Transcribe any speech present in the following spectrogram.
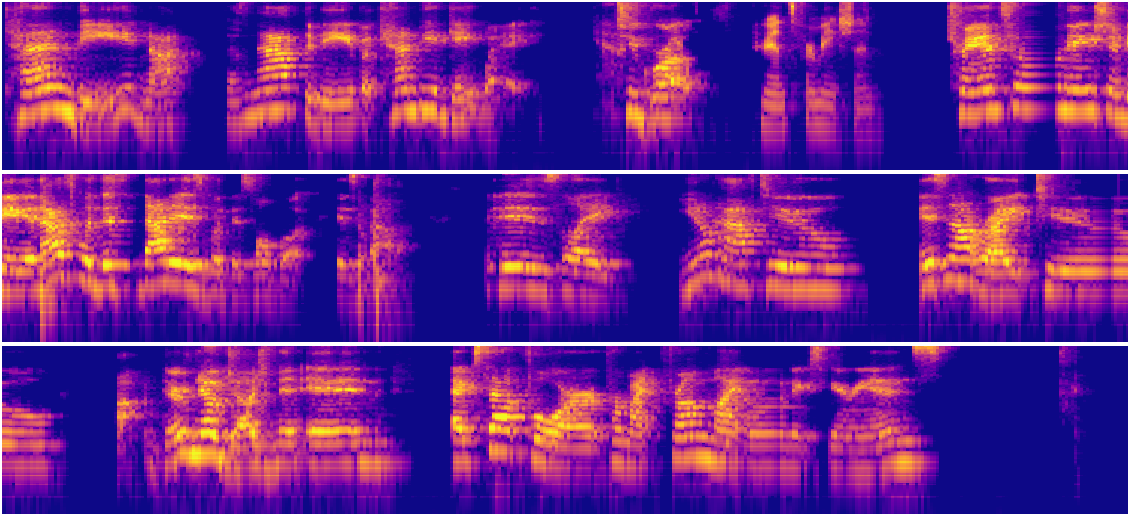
can be not doesn't have to be but can be a gateway yeah. to growth. Transformation. Transformation baby. And that's what this that is what this whole book is about. It is like you don't have to it's not right to uh, there's no judgment in except for for my from my own experience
